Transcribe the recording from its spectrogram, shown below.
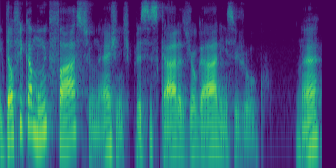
Então fica muito fácil, né, gente, para esses caras jogarem esse jogo, né?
